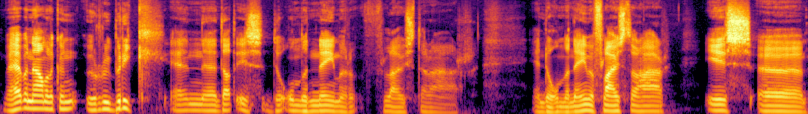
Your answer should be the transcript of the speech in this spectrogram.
We hebben namelijk een rubriek en dat is de ondernemerfluisteraar. En de ondernemerfluisteraar is de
